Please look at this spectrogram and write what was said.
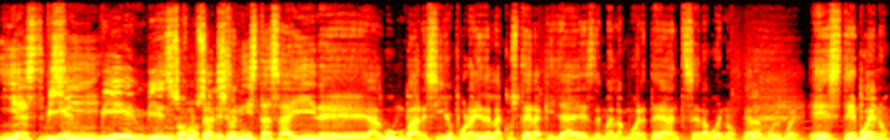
y es bien, sí, bien, bien. Somos fortalecido. accionistas ahí de algún barecillo por ahí de la costera que ya es de mala muerte, antes era bueno. Era muy bueno. Este, bueno,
